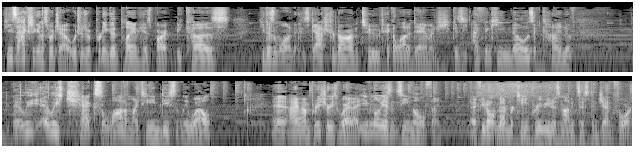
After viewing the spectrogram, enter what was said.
He's actually going to switch out, which was a pretty good play in his part because he doesn't want his Gastrodon to take a lot of damage. Because I think he knows it kind of at, le- at least checks a lot of my team decently well. And I, I'm pretty sure he's aware of that, even though he hasn't seen the whole thing. If you don't remember, Team Preview does not exist in Gen 4.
